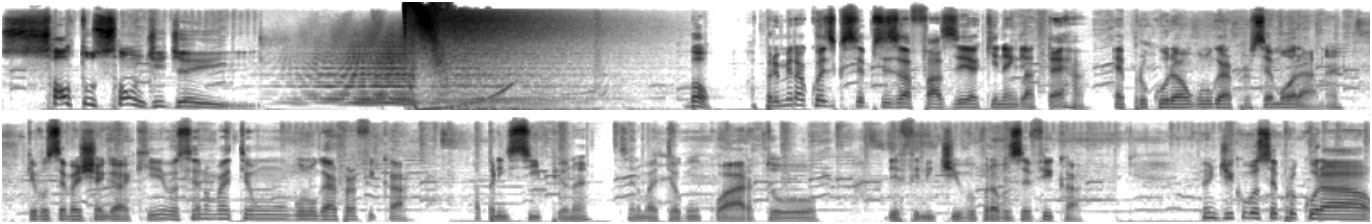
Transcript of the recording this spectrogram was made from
solta o som, DJ! Bom, a primeira coisa que você precisa fazer aqui na Inglaterra é procurar algum lugar para você morar, né? Porque você vai chegar aqui e você não vai ter um, algum lugar para ficar. A princípio, né? Você não vai ter algum quarto definitivo para você ficar. Eu indico você procurar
